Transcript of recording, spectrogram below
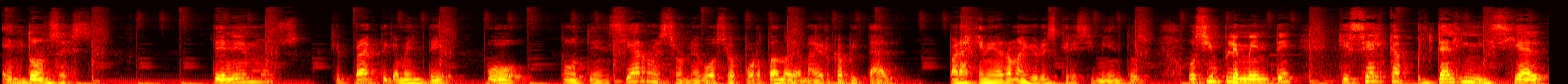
Entonces, tenemos que prácticamente o potenciar nuestro negocio aportándole mayor capital para generar mayores crecimientos o simplemente que sea el capital inicial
